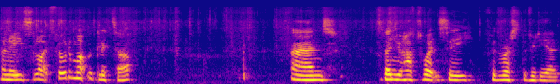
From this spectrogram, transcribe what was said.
and he's like filled them up with glitter and then you'll have to wait and see for the rest of the video.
